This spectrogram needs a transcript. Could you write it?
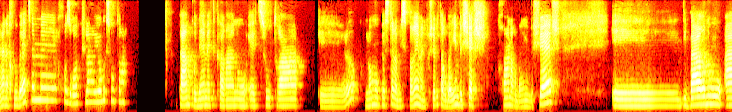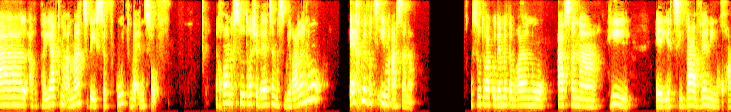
ואנחנו בעצם uh, חוזרות ליוגה סוטרה. פעם קודמת קראנו את סוטרה, uh, לא, לא מאופסת על המספרים, אני חושבת 46, נכון? 46. אה, דיברנו על הרפיית מאמץ והיספקות באינסוף. נכון? הסוטרה שבעצם מסבירה לנו איך מבצעים אסנה. הסוטרה הקודמת אמרה לנו, אסנה היא אה, יציבה ונינוחה,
